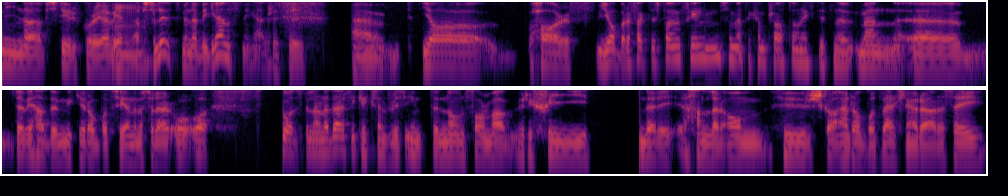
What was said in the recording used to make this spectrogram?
mina styrkor och jag vet Mm. absolut mina begränsningar. Precis. Eh, Jag har, jobbade faktiskt på en film som jag inte kan prata om riktigt nu men eh, där vi hade mycket robotscener och sådär. Och, och skådespelarna där fick exempelvis inte någon form av regi där det handlar om hur ska en robot verkligen röra sig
